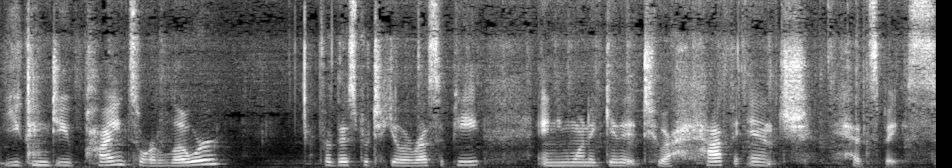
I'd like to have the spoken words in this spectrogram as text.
You can do pints or lower for this particular recipe. And you want to get it to a half inch headspace.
